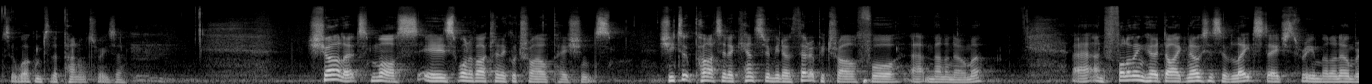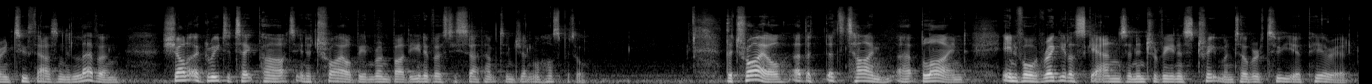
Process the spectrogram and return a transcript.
So, welcome to the panel, Teresa. Charlotte Moss is one of our clinical trial patients. She took part in a cancer immunotherapy trial for uh, melanoma uh, and following her diagnosis of late stage 3 melanoma in 2011, Charlotte agreed to take part in a trial being run by the University of Southampton General Hospital. The trial, at the, at the time uh, blind, involved regular scans and intravenous treatment over a two year period.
